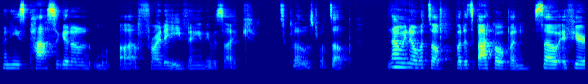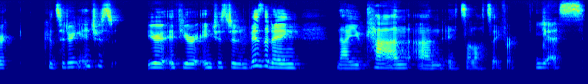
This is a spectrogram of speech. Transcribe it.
when he's passing it on uh, friday evening and he was like it's closed what's up? Now we know what's up but it's back open. So if you're considering interest you're if you're interested in visiting now you can and it's a lot safer. Yes.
